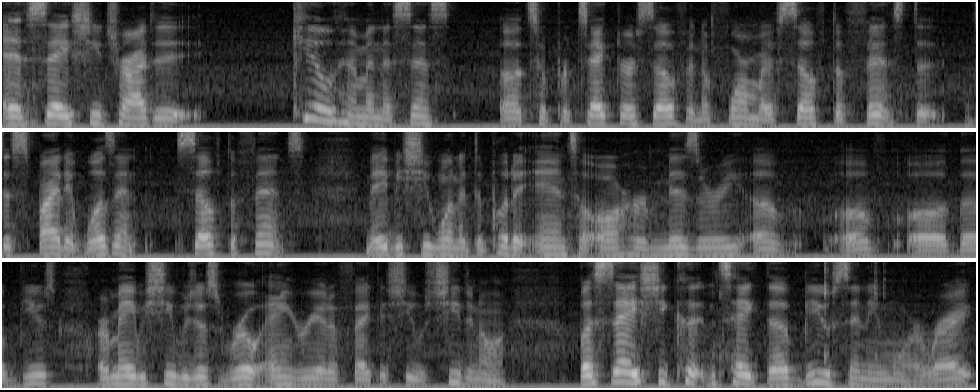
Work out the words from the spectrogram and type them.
and say she tried to kill him in a sense uh, to protect herself in the form of self-defense, despite it wasn't self-defense. Maybe she wanted to put an end to all her misery of of uh, the abuse, or maybe she was just real angry at the fact that she was cheating on. But say she couldn't take the abuse anymore, right?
